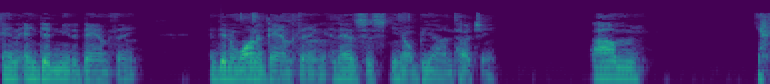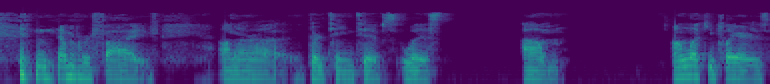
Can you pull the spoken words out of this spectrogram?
and, and didn't need a damn thing and didn't want a damn thing. And that's just, you know, beyond touching. Um, number five on our uh, 13 tips list. Um, unlucky players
